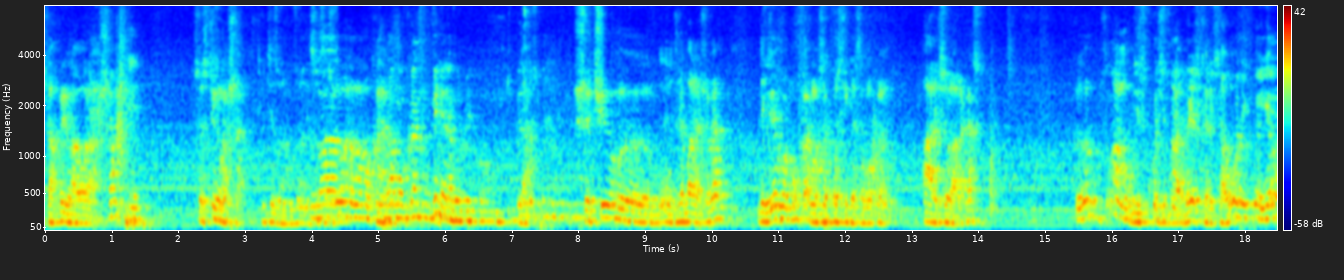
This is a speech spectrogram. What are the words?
Să aprind la ora 7, să sting la 7. În ce zonă? În zona de sus? La, Nu, nu, nu, Mocan. la Mocan, vineri a vorbit cu... Deci, Da. Și ce uh, întrebare aș avea? De exemplu, Mocanul ăsta, Costică să Mocan, are solar acasă? Că am discuții cu la băieți care se aude că el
